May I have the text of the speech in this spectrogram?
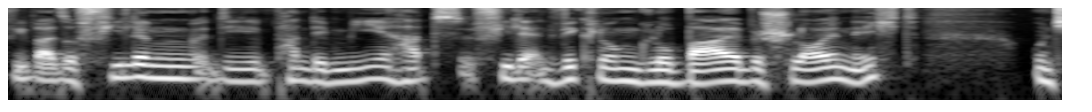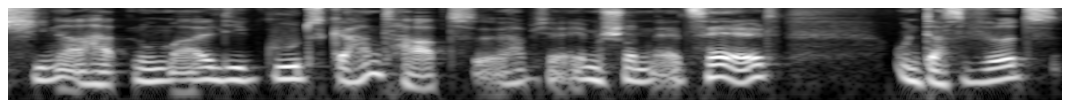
wie bei so vielem, die Pandemie hat viele Entwicklungen global beschleunigt. Und China hat nun mal die gut gehandhabt, äh, habe ich ja eben schon erzählt. Und das wird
